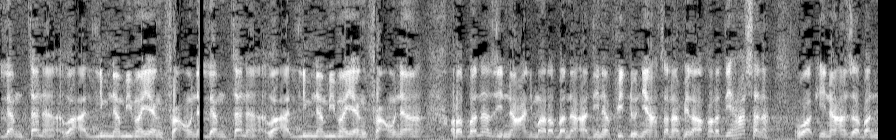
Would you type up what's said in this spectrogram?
علمتنا وعلمنا بما ينفعنا علمتنا وعلمنا بما ينفعنا. ربنا زدنا علما ربنا آتنا في الدنيا حسنة في الآخرة حسنة وقنا عذاب النار.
